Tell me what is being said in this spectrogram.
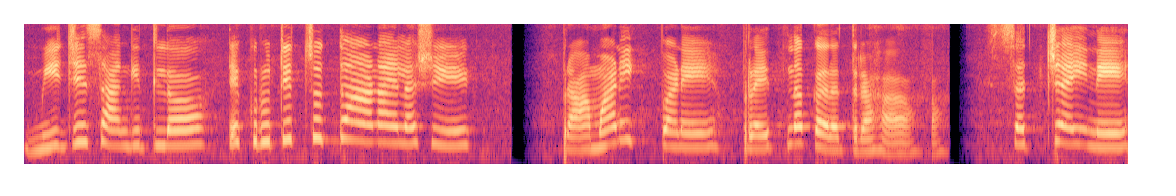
मी जे सांगितलं ते कृतीत सुद्धा आणायला शिक. प्रामाणिकपणे प्रयत्न करत राहा. सच्चाईने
